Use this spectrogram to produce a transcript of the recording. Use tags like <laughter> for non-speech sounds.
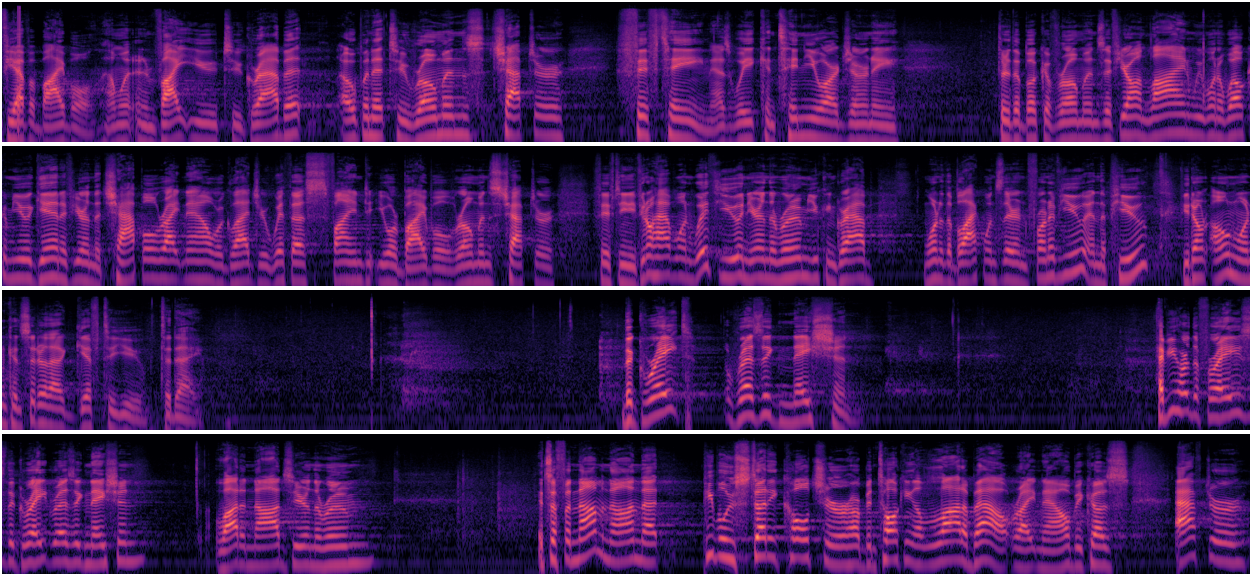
If you have a Bible, I want to invite you to grab it, open it to Romans chapter 15 as we continue our journey through the book of Romans. If you're online, we want to welcome you again. If you're in the chapel right now, we're glad you're with us. Find your Bible, Romans chapter 15. If you don't have one with you and you're in the room, you can grab one of the black ones there in front of you in the pew. If you don't own one, consider that a gift to you today. The great resignation. Have you heard the phrase, the great resignation? A lot of nods here in the room. It's a phenomenon that people who study culture have been talking a lot about right now because after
